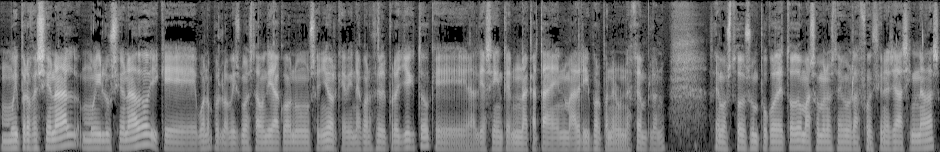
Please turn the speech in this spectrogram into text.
muy profesional, muy ilusionado y que, bueno, pues lo mismo está un día con un señor que viene a conocer el proyecto que al día siguiente en una cata en Madrid, por poner un ejemplo, ¿no? Hacemos todos un poco de todo, más o menos tenemos las funciones ya asignadas,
